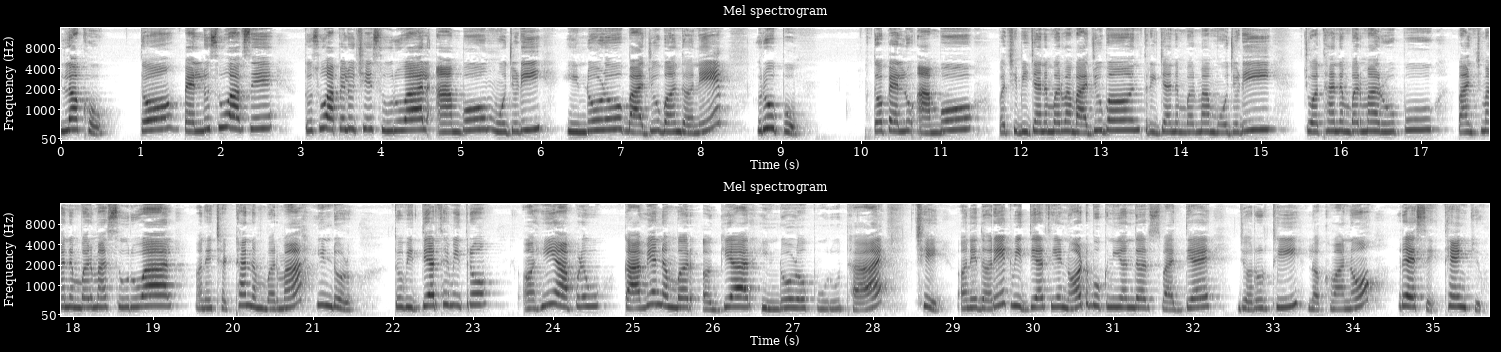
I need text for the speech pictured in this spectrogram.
લખો. તો પહેલું શું આવશે? તો શું આપેલું છે? સુરવાલ, આંબો, મોજડી, હિંડોળો બાજુબંધ અને રૂપું. તો પહેલું આંબો, પછી બીજા નંબરમાં બાજુબંધ ત્રીજા નંબરમાં મોજડી, ચોથા નંબરમાં રૂપુ, પાંચમા નંબરમાં સુરવાલ અને છઠ્ઠા નંબરમાં હિંડોળો. તો વિદ્યાર્થી મિત્રો, અહીં આપણું કાવ્ય નંબર અગિયાર હિંડોળો પૂરું થાય છે અને દરેક વિદ્યાર્થીએ નોટબુકની અંદર સ્વાધ્યાય જરૂરથી લખવાનો રહેશે. Thank you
